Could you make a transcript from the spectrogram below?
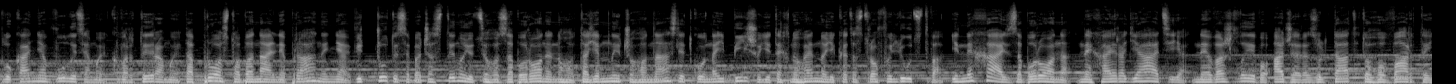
блукання вулицями, квартирами та просто банальне прагнення відчути себе частиною цього забороненого таємничого наслідку найбільшої техногенної катастрофи людства. І нехай заборона, нехай радіація, неважливо, адже результат того вартий.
